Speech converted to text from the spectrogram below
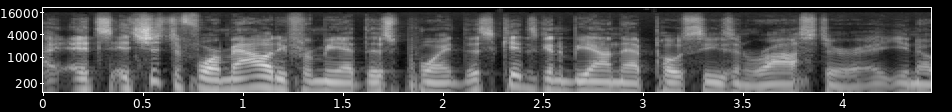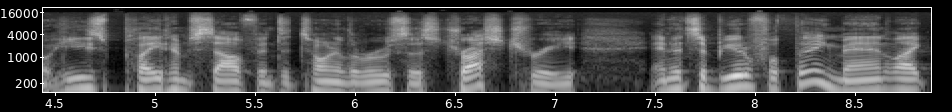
it's it's just a formality for me at this point. This kid's going to be on that postseason roster. Uh, You know, he's played himself into Tony La Russa's trust tree, and it's a beautiful thing, man. Like,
